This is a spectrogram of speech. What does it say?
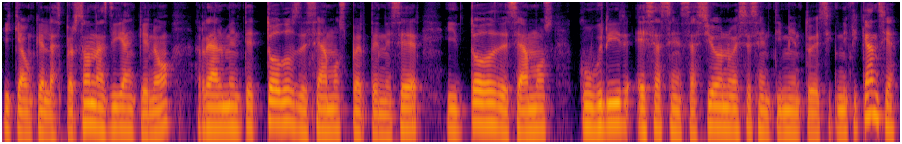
y que aunque las personas digan que no, realmente todos deseamos pertenecer y todos deseamos cubrir esa sensación o ese sentimiento de significancia.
